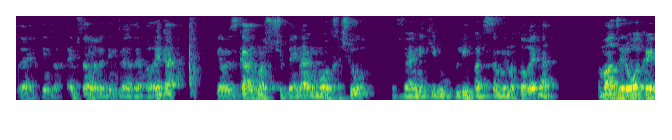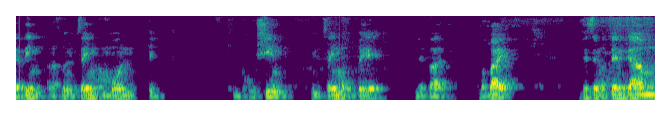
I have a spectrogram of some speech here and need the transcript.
זה, הילדים זה החיים שלנו, ילדים זה זה, אבל רגע, גם הזכרת משהו שבעיניי מאוד חשוב, ואני כאילו, לי בא לסמן אותו רגע, אמרת זה לא רק הילדים, אנחנו נמצאים המון כגרושים, נמצאים הרבה לבד, בבית, וזה נותן גם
